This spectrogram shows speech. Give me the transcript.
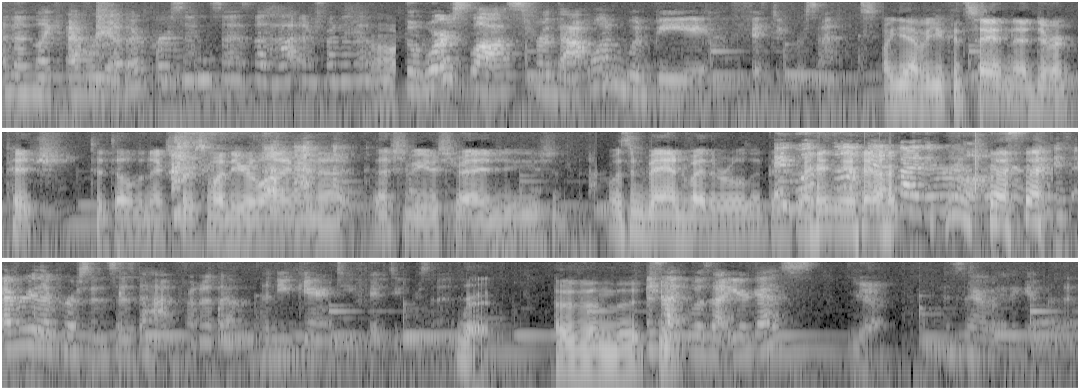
and then like every other person says the hat in front of them. Oh. The worst loss for that one would be fifty percent. Oh yeah, but you could say it in a different pitch to tell the next person whether you're lying or not. That should be your strategy. You should. Wasn't banned by the rules, I think. It was not Yeah. by the rules. if every other person says the hat in front of them, then you guarantee fifty percent. Right. Other than the Is that was that your guess? Yeah. Is there a way to get that in?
